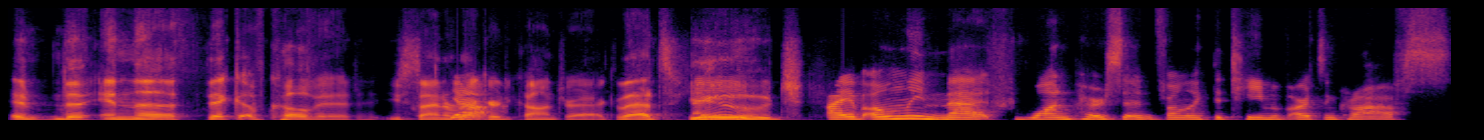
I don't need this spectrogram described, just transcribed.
In the in the thick of COVID, you sign a Yeah. record contract. That's huge. I have only met one person from like the team of Arts and Crafts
